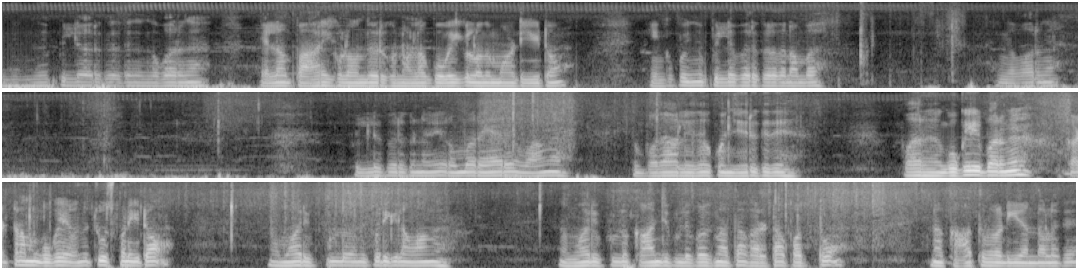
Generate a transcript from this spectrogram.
இங்கே பில்லாக இருக்கிறதுக்கு இங்கே பாருங்கள் எல்லாம் பாறைக்குள்ளே வந்து இருக்கும் நல்லா குகைக்குள்ளே வந்து மாட்டிக்கிட்டோம். எங்கே போய் இங்கே பில்லு பெருக்கிறது நம்ம? இங்கே பாருங்கள் பில்லு பெருக்கினவே ரொம்ப ரேரு வாங்க. இப்போ புதாவில் ஏதோ கொஞ்சம் இருக்குது. பாருங்கள் குகையை பாருங்கள் கரெக்டாக நம்ம குகையை வந்து சூஸ் பண்ணிக்கிட்டோம். இந்த மாதிரி புல் வந்து பிடிக்கலாம் வாங்க. இந்த மாதிரி புல் காஞ்சி புல் பிறகுனா தான் கரெக்டாக பற்றும் ஏன்னா காற்று அடிக்குது அந்த அளவுக்கு.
